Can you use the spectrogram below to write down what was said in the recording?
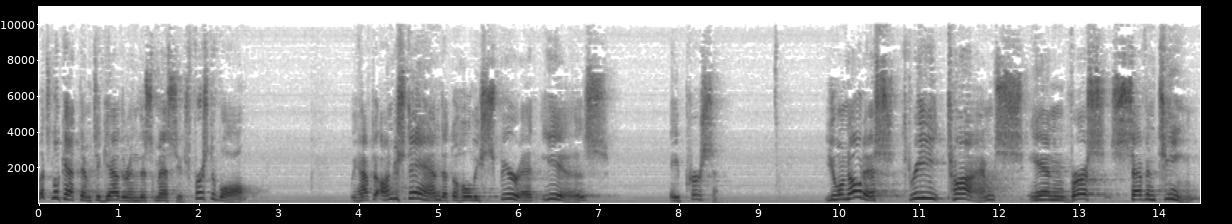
Let's look at them together in this message. First of all, we have to understand that the Holy Spirit is a person. You will notice three times in verse 17,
